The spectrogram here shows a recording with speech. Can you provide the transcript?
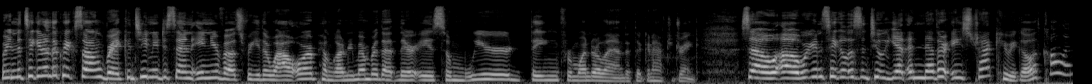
we're gonna take another quick song break. Continue to send in your votes for either Wow or Pyongyang. Remember that there is some weird thing from Wonderland that they're gonna have to drink. So uh, we're gonna take a listen to yet another Ace track. Here we go with Colin.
